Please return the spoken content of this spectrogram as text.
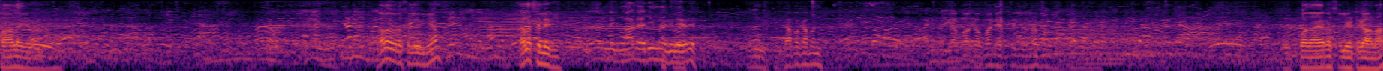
காலை எவ்வளோ வர சொல்லிடுறீங்க எவ்வளோ சொல்லிடுறீங்க மாடு அதிகமாக இருக்குது கப்ப கப்பன் கப்பா கப்பான்னு எடுத்துக்கலாம் முப்பதாயிரம் சொல்லிட்டு இருக்காங்களா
